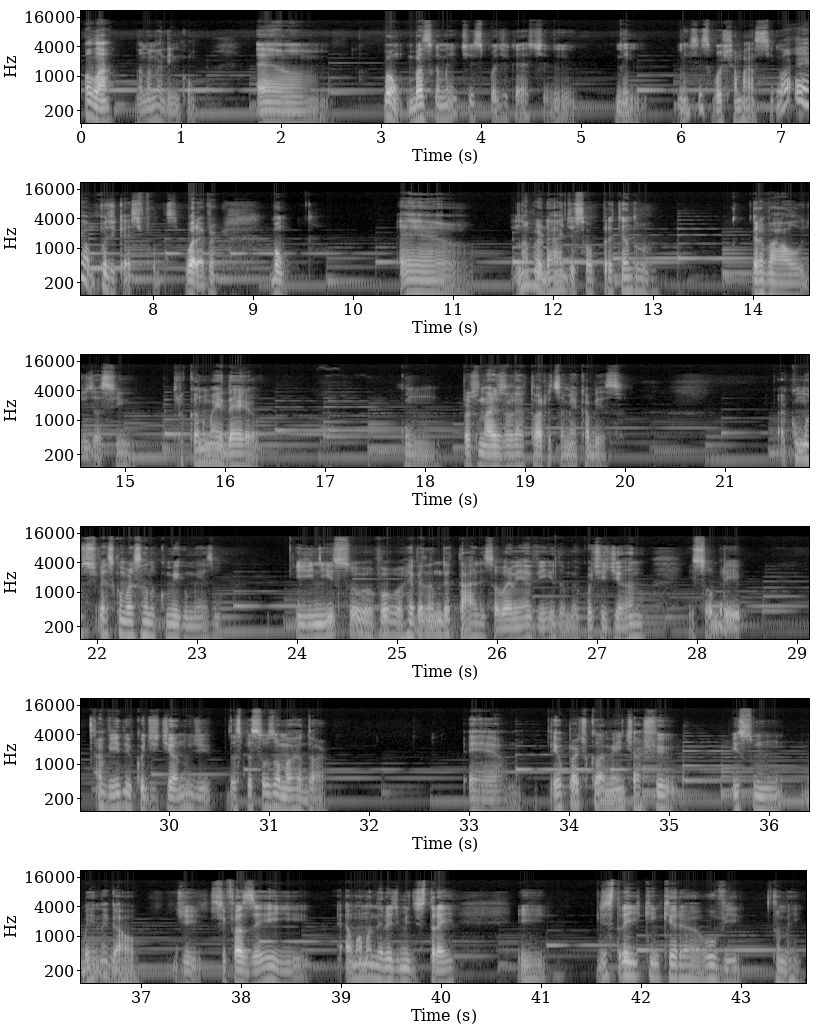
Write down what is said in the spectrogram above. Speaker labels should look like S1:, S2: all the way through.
S1: Olá, meu nome é Lincoln. É... Bom, basicamente esse podcast, ele nem, nem sei se vou chamar assim. É um podcast, foda-se, whatever. Bom, é... na verdade eu só pretendo gravar áudios assim, trocando uma ideia com personagens aleatórios da minha cabeça. É como se estivesse conversando comigo mesmo. E nisso eu vou revelando detalhes sobre a minha vida, o meu cotidiano e sobre a vida e o cotidiano de, das pessoas ao meu redor. É, eu particularmente acho isso bem legal de se fazer e é uma maneira de me distrair e distrair quem queira ouvir também.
